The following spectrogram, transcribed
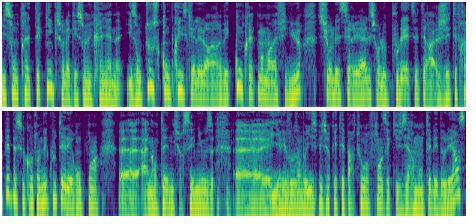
ils sont très techniques sur la question ukrainienne. Ils ont tous compris ce qui allait leur arriver concrètement dans la figure sur les céréales, sur le poulet, etc. J'ai été frappé parce que quand on écoutait les ronds-points euh, à l'antenne sur CNews, euh, il y avait vos envoyés spéciaux qui étaient partout en France et qui faisaient remonter les doléances.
